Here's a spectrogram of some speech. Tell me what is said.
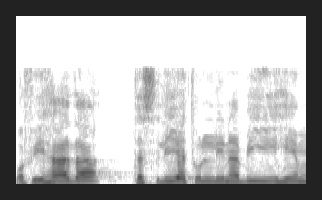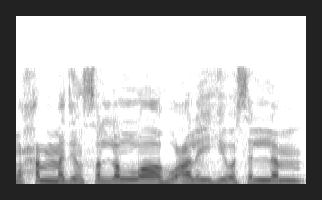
وفي هذا تسلية لنبيه محمد صلى الله عليه وسلم.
